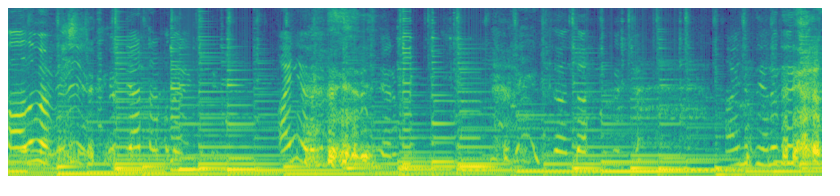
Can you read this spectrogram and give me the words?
Ağlama beni. Şey Diğer tarafa dön. Aynı yorumu düşünüyorum. dön dön. Aynı yana dönüyoruz.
